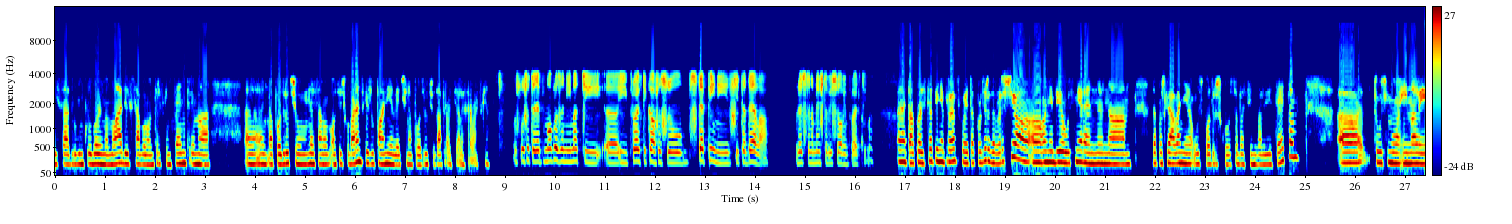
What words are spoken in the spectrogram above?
i sa drugim klubovima mladih, sa volonterskim centrima na području ne samo Osječko-Baranjske županije, već i na području zapravo cijele Hrvatske. Slušatelje bi moglo zanimati i projekti kao što su Stepini i Citadela. Recite nam nešto više o ovim projektima. E, tako je, Stepin je projekt koji je također završio. On je bio usmjeren na zapošljavanje uz podršku osoba s invaliditetom. Tu smo imali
